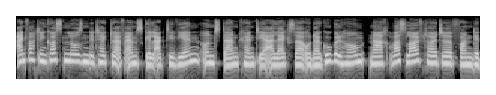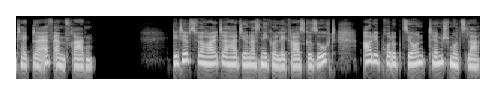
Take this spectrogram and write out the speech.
Einfach den kostenlosen Detektor FM Skill aktivieren und dann könnt ihr Alexa oder Google Home nach Was läuft heute von Detektor FM fragen. Die Tipps für heute hat Jonas Nikolik rausgesucht. Audioproduktion Tim Schmutzler.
